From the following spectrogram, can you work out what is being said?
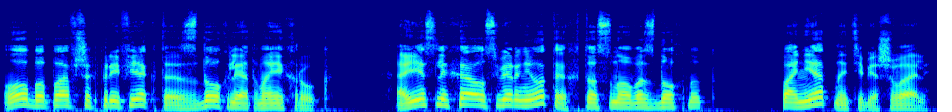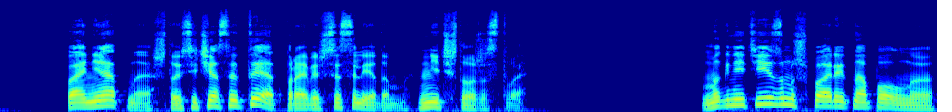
Оба павших префекта сдохли от моих рук. А если хаос вернет их, то снова сдохнут. Понятно тебе, Шваль? Понятно, что сейчас и ты отправишься следом, ничтожество. Магнетизм шпарит на полную,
